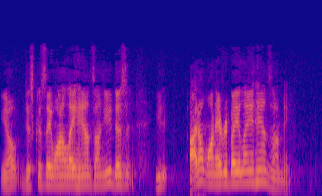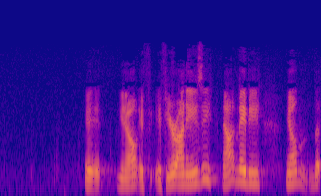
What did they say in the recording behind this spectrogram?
you know, just because they want to lay hands on you doesn't, you, I don't want everybody laying hands on me. It, it, you know, if, if you're uneasy, now it may be, you know, the,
